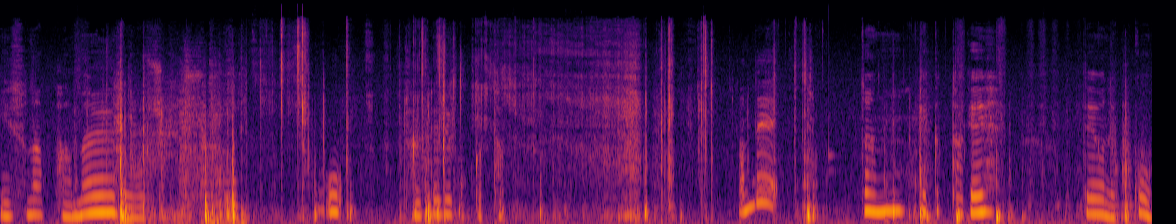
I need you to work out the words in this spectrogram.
이 수납함을 넣어줄게요. 오, 잘 때릴 것 같아. 안 돼! 짠! 깨끗하게 떼어냈고.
